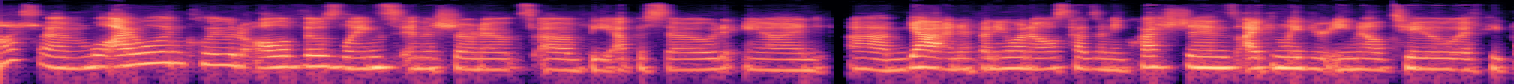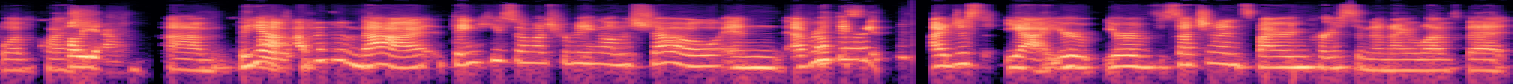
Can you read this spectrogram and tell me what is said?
Awesome. Well, I will include all of those links in the show notes of the episode. And um, yeah, and if anyone else has any questions, I can leave your email too if people have questions. Oh, yeah. Um, but yeah, oh. other than that, thank you so much for being on the show and everything. Okay. I just, yeah, you're you're such an inspiring person, and I love that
